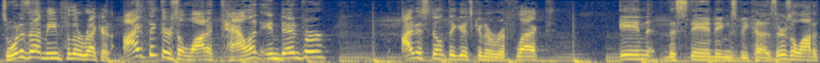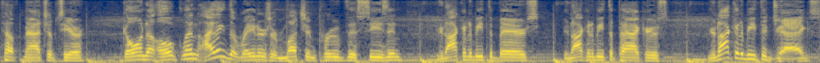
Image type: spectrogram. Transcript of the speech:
So, what does that mean for the record? I think there's a lot of talent in Denver. I just don't think it's going to reflect in the standings because there's a lot of tough matchups here. Going to Oakland, I think the Raiders are much improved this season. You're not going to beat the Bears. You're not going to beat the Packers. You're not going to beat the Jags.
